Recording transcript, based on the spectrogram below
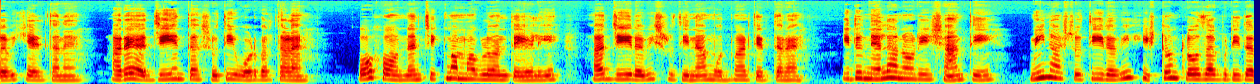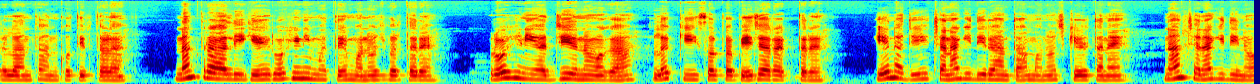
ರವಿ ಕೇಳ್ತಾನೆ. ಅರೆ ಅಜ್ಜಿ ಅಂತ ಶ್ರುತಿ ಓಡ್ ಬರ್ತಾಳೆ. ಓಹೋ ನನ್ನ ಚಿಕ್ಕ ಮೊಮ್ಮಗಳು ಅಂತ ಹೇಳಿ ಅಜ್ಜಿ ರವಿ ಶ್ರುತಿನ ಮುದ್ದು ಮಾಡ್ತಿರ್ತಾರೆ. ಇದನ್ನೆಲ್ಲ ನೋಡಿ ಶಾಂತಿ, ಮೀನಾ ಶ್ರುತಿ, ರವಿ ಇಷ್ಟೊಂದು ಕ್ಲೋಸ್ ಆಗಿಬಿಟ್ಟಿದ್ದಾರಲ್ಲ ಅಂತ ಅನ್ಕೋತಿರ್ತಾಳೆ. ನಂತರ ಅಲ್ಲಿಗೆ ರೋಹಿಣಿ ಮತ್ತು ಮನೋಜ್ ಬರ್ತಾರೆ. ರೋಹಿಣಿ ಅಜ್ಜಿ ಅನ್ನೋವಾಗ ಲಕ್ಕಿ ಸ್ವಲ್ಪ ಬೇಜಾರಾಗ್ತಾರೆ. ಏನಜ್ಜಿ ಚೆನ್ನಾಗಿದ್ದೀರಾ ಅಂತ ಮನೋಜ್ ಕೇಳ್ತಾನೆ. ನಾನು ಚೆನ್ನಾಗಿದ್ದೀನೋ,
